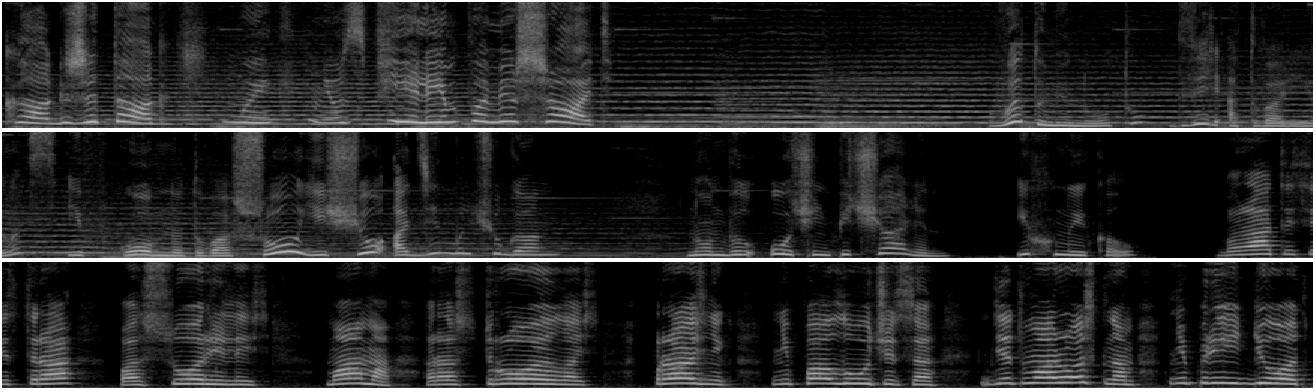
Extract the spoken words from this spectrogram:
Как же так? Мы не успели им помешать. В эту минуту дверь отворилась, и в комнату вошел еще один мальчуган. Но он был очень печален и хныкал. Брат и сестра поссорились, мама расстроилась, праздник не получится, Дед Мороз к нам не придет,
